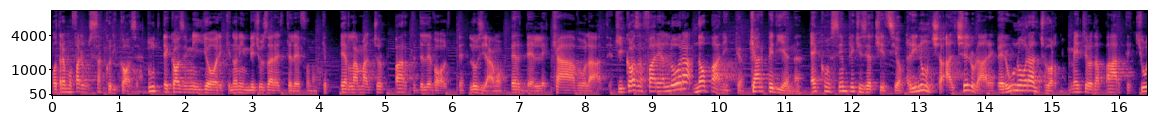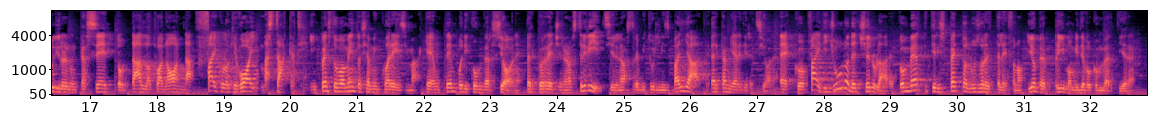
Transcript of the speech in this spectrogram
Potremmo fare un sacco di cose, tutte cose migliori che non invece usare il telefono, che per la maggior parte delle volte lo usiamo per delle cavolate. Che cosa fare allora? No panic, carpe diem. Ecco un semplice esercizio. Rinuncia al cellulare per un'ora al giorno. Mettilo da parte, chiudilo in un cassetto, dallo a tua nonna, fai quello che vuoi, ma staccati. In questo momento siamo in quaresima, che è un tempo di conversione per correggere i nostri vizi, le nostre abitudini sbagliate, per cambiare direzione. Ecco, fai digiuno del cellulare, convertiti rispetto rispetto all'uso del telefono. Io per primo mi devo convertire.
